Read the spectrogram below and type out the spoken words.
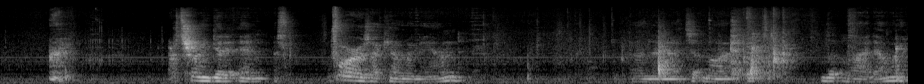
I try and get it in as far as I can with my hand. And then I take my little eye down with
